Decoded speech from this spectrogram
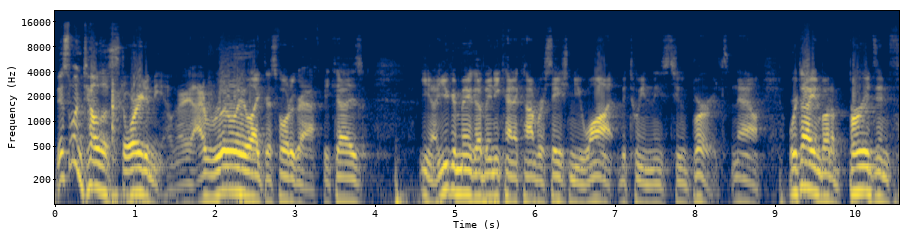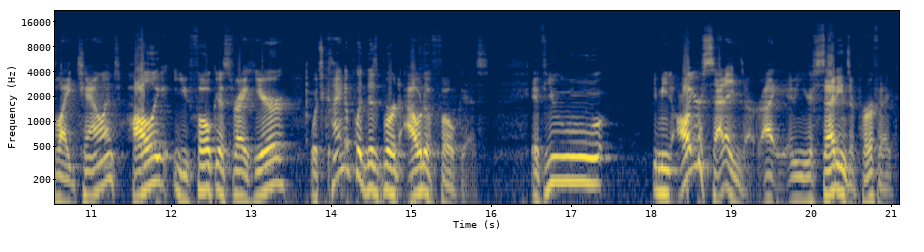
This one tells a story to me. Okay, I really like this photograph because you know you can make up any kind of conversation you want between these two birds. Now we're talking about a birds in flight challenge. Holly, you focus right here, which kind of put this bird out of focus. If you, I mean, all your settings are right. I mean, your settings are perfect,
